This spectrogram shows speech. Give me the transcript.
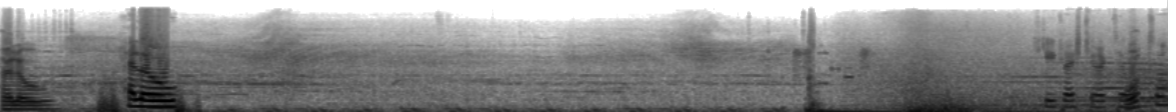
Hello. Hello. Gehe gleich direkt hier What? runter.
